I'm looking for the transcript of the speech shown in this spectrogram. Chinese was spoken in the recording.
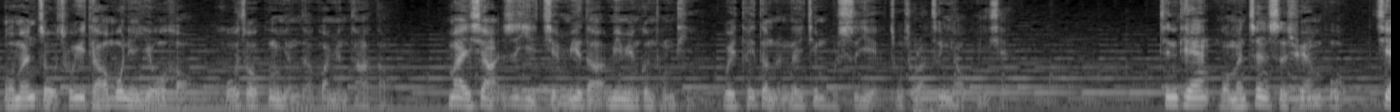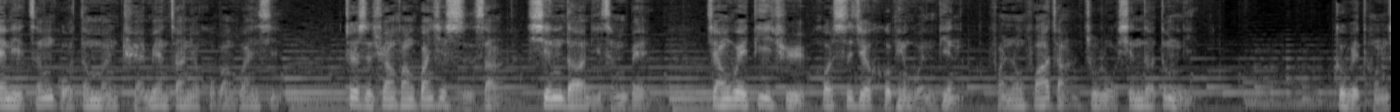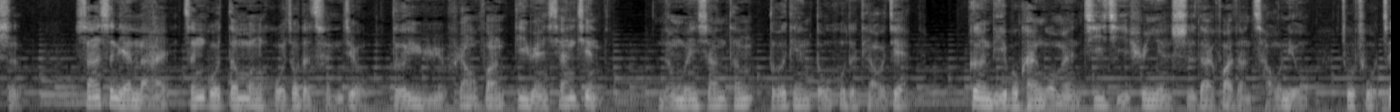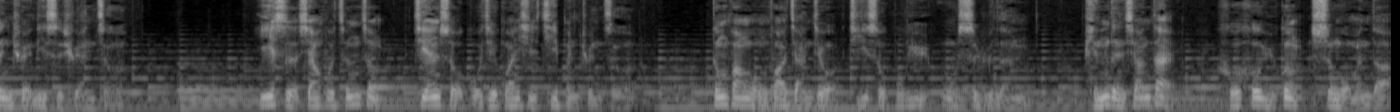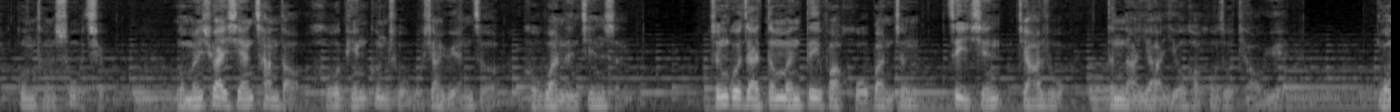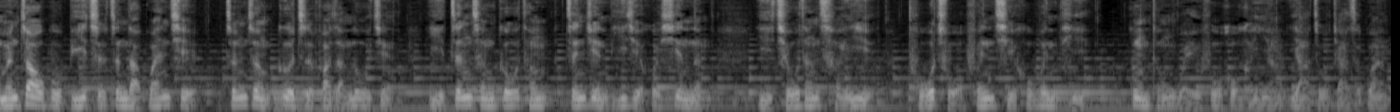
我们走出一条睦邻友好。合作共赢的光明大道，迈向日益紧密的命运共同体，为推动人类进步事业做出了重要贡献。今天，我们正式宣布建立中国东盟全面战略伙伴关系，这是双方关系史上新的里程碑，将为地区和世界和平稳定、繁荣发展注入新的动力。各位同事。三十年来，中国东盟合作的成就得益于双方地缘相近、人文相通、得天独厚的条件，更离不开我们积极顺应时代发展潮流，做出正确历史选择。一是相互尊重，坚守国际关系基本准则。东方文化讲究己所不欲，勿施于人，平等相待，和和与共是我们的共同诉求。我们率先倡导和平共处五项原则和万能精神。中国在东盟对话伙伴中最先加入《东南亚友好合作条约》。我们照顾彼此重大关切，尊重各自发展路径，以真诚沟通增进理解和信任，以求同存异妥处分歧和问题，共同维护和弘扬亚洲价值观。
